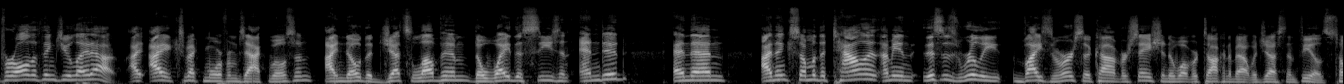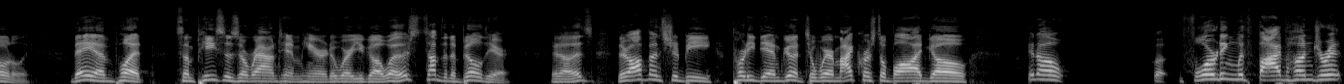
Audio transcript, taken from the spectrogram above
for all the things you laid out, I, I expect more from Zach Wilson. I know the Jets love him. The way the season ended, and then I think some of the talent. I mean, this is really vice versa conversation to what we're talking about with Justin Fields. Totally, they have put some pieces around him here to where you go, well, there's something to build here. You know, their offense should be pretty damn good. To where my crystal ball, I'd go, you know, uh, flirting with 500,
